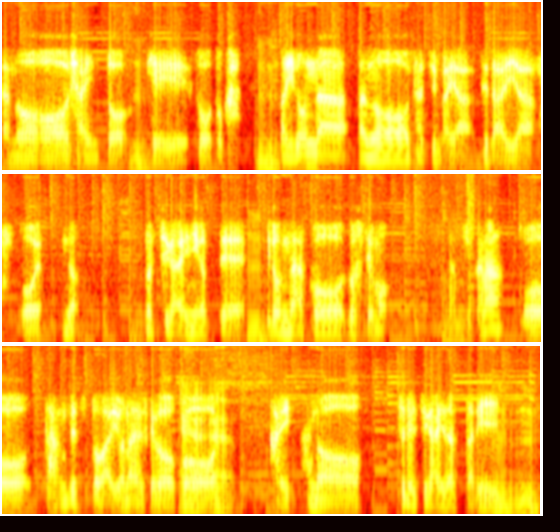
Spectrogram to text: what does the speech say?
あのー社員と経営層とか、うん。まあ、いろんな、あのー立場や世代やこうのの違いによってうん、いろんなこうどうしても、なんていうかな、こう断絶とは言わないですけど、こう、えかいあのーすれ違いだったえり、うんうん。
